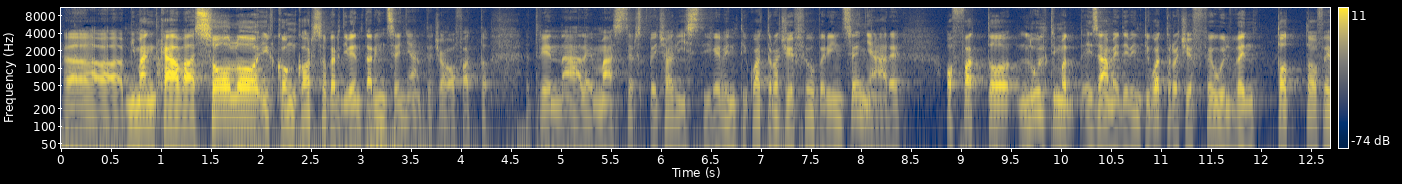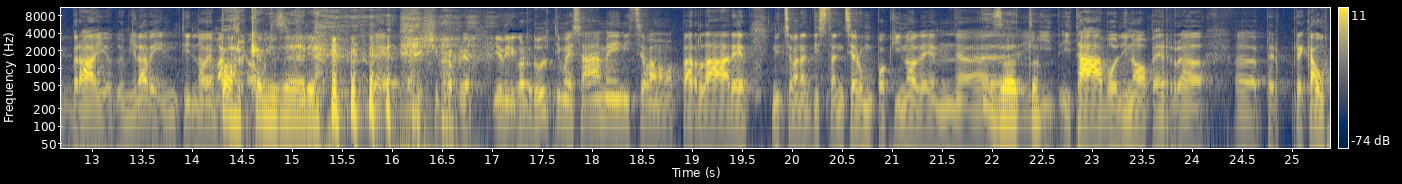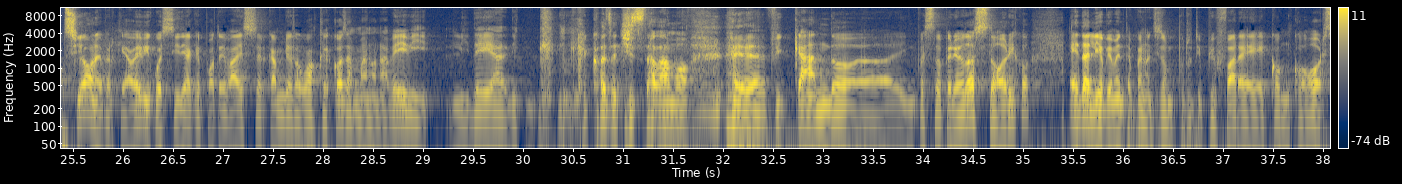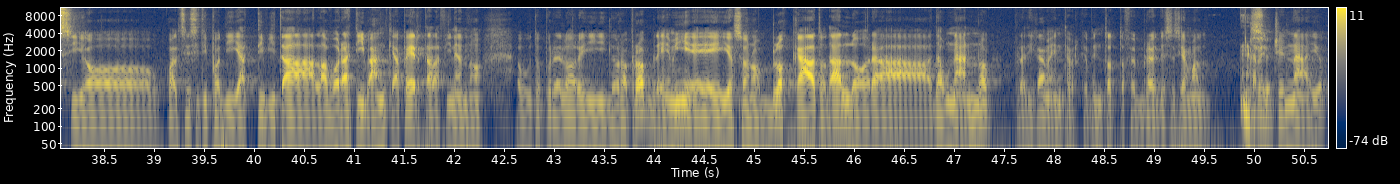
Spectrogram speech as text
Uh, mi mancava solo il concorso per diventare insegnante, cioè avevo fatto triennale, master specialistiche, 24 CFU per insegnare ho fatto l'ultimo esame dei 24 CFU il 28 febbraio 2020, il 9 marzo. Porca miseria. Cioè, capisci proprio, io mi ricordo l'ultimo esame, iniziavamo a parlare, iniziavano a distanziare un pochino le, mm, eh, esatto. i, i, tavoli no, per, uh, per precauzione, perché avevi quest'idea che poteva essere cambiato qualche cosa, ma non avevi l'idea di che cosa ci stavamo eh, ficcando eh, in questo periodo storico e da lì ovviamente poi non si sono potuti più fare concorsi o qualsiasi tipo di attività lavorativa anche aperta, alla fine hanno avuto pure loro i loro problemi e io sono bloccato da allora, da un anno praticamente, perché 28 febbraio adesso siamo al 3 sì. gennaio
